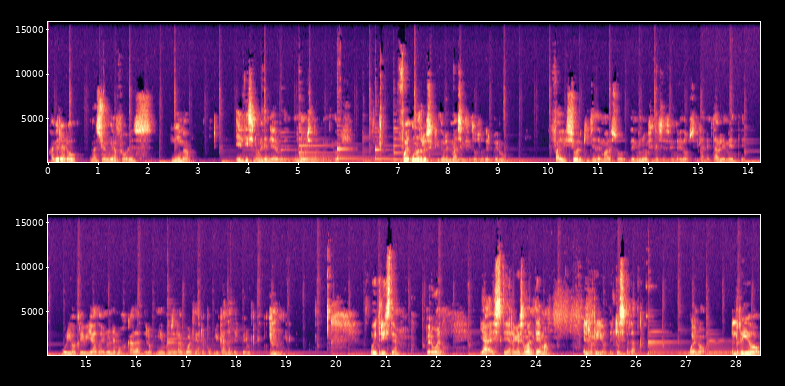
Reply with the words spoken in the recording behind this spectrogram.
Javier Heró nació en Miraflores, Lima, el 19 de enero de 1942. Fue uno de los escritores más exitosos del Perú falleció el 15 de marzo de 1962 y lamentablemente murió acribillado en una emboscada de los miembros de la Guardia Republicana del Perú. Muy triste, pero bueno, ya este, regresando al tema, el río, ¿de qué se trata? Bueno, el río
